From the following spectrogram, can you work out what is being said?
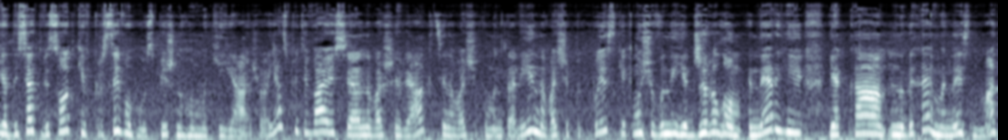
50% красивого успішного макіяжу. А я сподіваюся на ваші реакції, на ваші коментарі, на ваші підписки, тому що вони є джерелом енергії, яка надихає мене знімати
